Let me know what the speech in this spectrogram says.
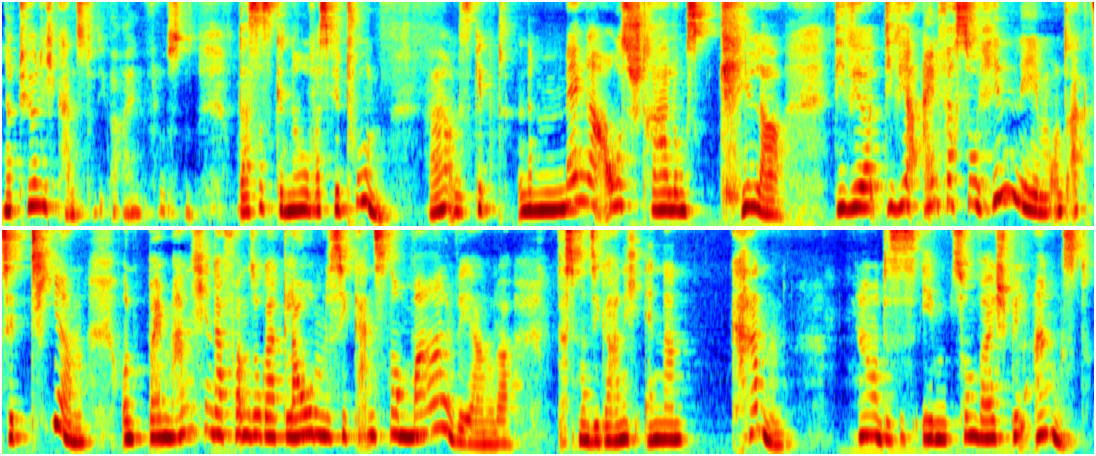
Natürlich kannst du die beeinflussen. Das ist genau, was wir tun. Ja, und es gibt eine Menge Ausstrahlungskiller, die wir, die wir einfach so hinnehmen und akzeptieren und bei manchen davon sogar glauben, dass sie ganz normal wären oder dass man sie gar nicht ändern kann. Ja, und das ist eben zum Beispiel Angst.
